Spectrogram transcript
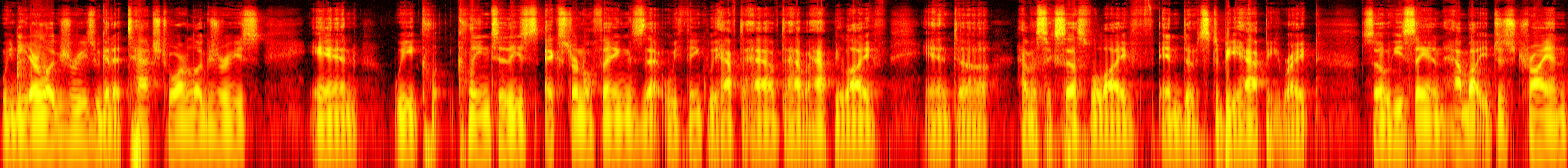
we need our luxuries, we get attached to our luxuries, and we cl- cling to these external things that we think we have to have to have a happy life and to have a successful life and to, to be happy, right? So he's saying, how about you just trying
